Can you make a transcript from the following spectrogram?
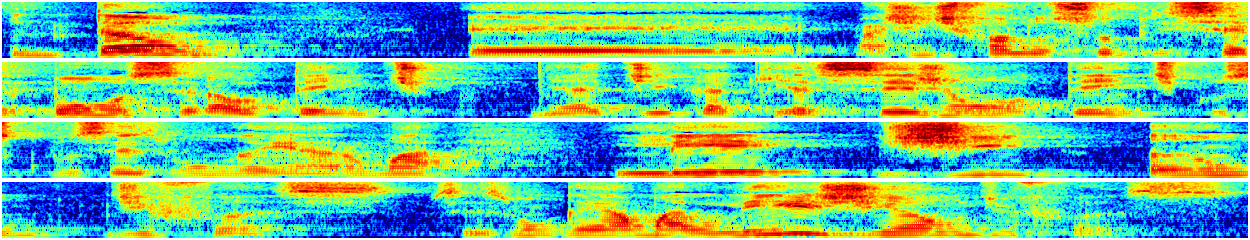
Então, é, a gente falou sobre ser bom ou ser autêntico. Minha dica aqui é sejam autênticos que vocês vão ganhar uma legião de fãs. Vocês vão ganhar uma legião de fãs.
